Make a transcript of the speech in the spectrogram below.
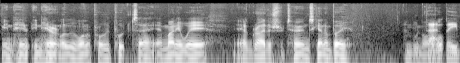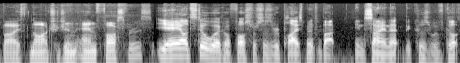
inher- inherently we want to probably put uh, our money where our greatest return is going to be. And would that be both nitrogen and phosphorus? Yeah, I'd still work on phosphorus as a replacement, but in saying that, because we've got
